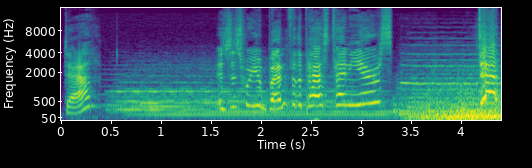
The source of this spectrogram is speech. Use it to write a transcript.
Dad? Is this where you've been for the past 10 years? Dad!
